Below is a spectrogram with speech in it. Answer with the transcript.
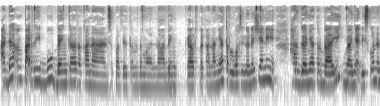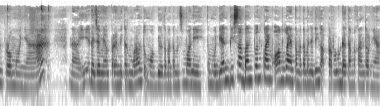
ada 4000 bengkel rekanan seperti teman-teman. Nah, bengkel rekanannya terluas di Indonesia nih. Harganya terbaik, banyak diskon dan promonya. Nah, ini ada jaminan premi termurah untuk mobil teman-teman semua nih. Kemudian bisa bantuan klaim online teman-teman, jadi nggak perlu datang ke kantornya.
